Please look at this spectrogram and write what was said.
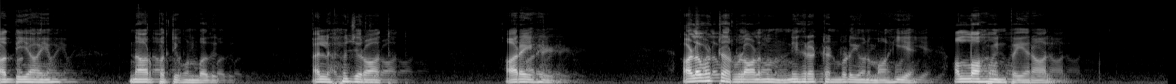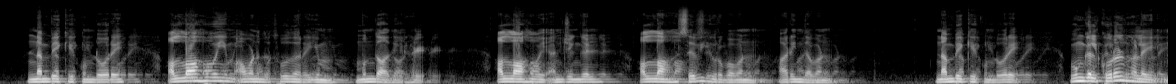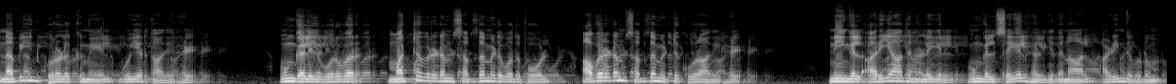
அத்தியாயம் நாற்பத்தி ஒன்பது. அல் ஹுஜராத் அறைகள். அளவற்ற அருளாளனும் நிகரட்டன்புடையவனுமாகிய அல்லாஹுவின் பெயரால். நம்பிக்கை கொண்டோரே அல்லாஹுவையும் அவனது தூதரையும் முந்தாதீர்கள். அல்லாஹுவை அஞ்சுங்கள் அல்லாஹ் செவியுறுபவன் அறிந்தவன். நம்பிக்கை கொண்டோரே உங்கள் குரல்களை நபியின் குரலுக்கு மேல் உயர்த்தாதீர்கள். உங்களில் ஒருவர் மற்றவரிடம் சப்தமிடுவது போல் அவரிடம் சப்தமிட்டு கூறாதீர்கள். நீங்கள் அறியாத நிலையில் உங்கள் செயல்கள் இதனால் அழிந்துவிடும்.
